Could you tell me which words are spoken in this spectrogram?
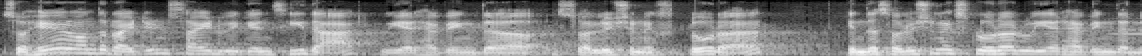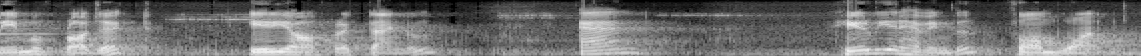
So here on the right hand side we can see that we are having the solution explorer. In the solution explorer we are having the name of project area of rectangle and here we are having the form 1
